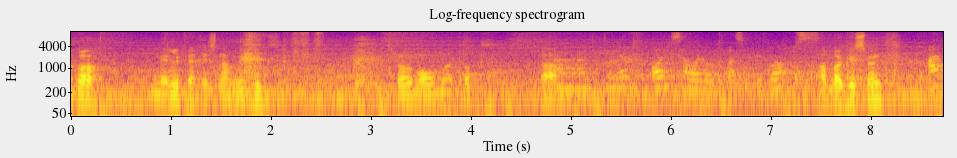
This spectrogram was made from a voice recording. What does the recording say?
აბა ნელი ფეხის ნაბიჯით. რო მოუმატოთ და ორი სავარაუდო პასუხი გვაქვს. აბა გისმენთ, ან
